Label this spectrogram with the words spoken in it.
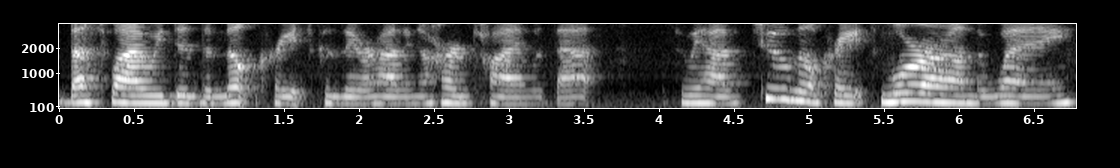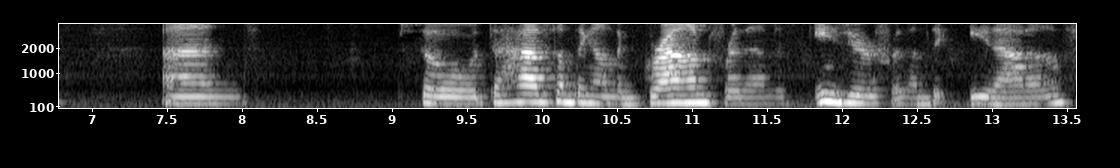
that's why we did the milk crates because they were having a hard time with that. So, we have two milk crates, more are on the way, and so to have something on the ground for them is easier for them to eat out of.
